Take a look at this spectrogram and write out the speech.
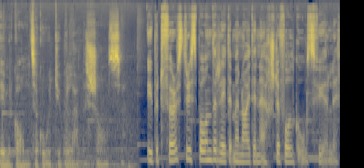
dann haben wir ganz gute Überlebenschancen. Über die First Responder reden wir noch in der nächsten Folge ausführlich.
